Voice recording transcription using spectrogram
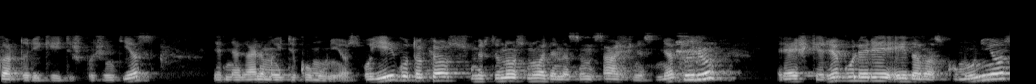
karto reikia eiti iš pažinties ir negalima eiti komunijos. O jeigu tokios mirtinos nuodėmės ant sąžinės neturiu, reiškia reguliariai eidamas komunijos,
